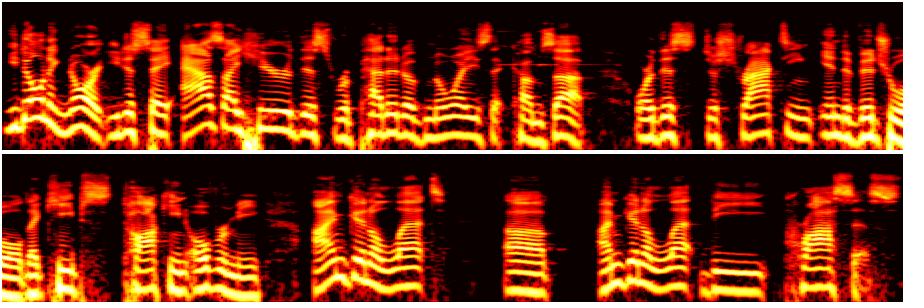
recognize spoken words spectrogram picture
you don't ignore it. You just say, as I hear this repetitive noise that comes up, or this distracting individual that keeps talking over me, I'm gonna let uh, I'm to let the process,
